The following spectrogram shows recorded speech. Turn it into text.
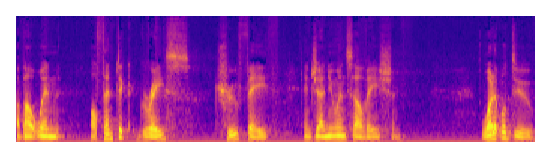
About when authentic grace, true faith, and genuine salvation, what it will do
